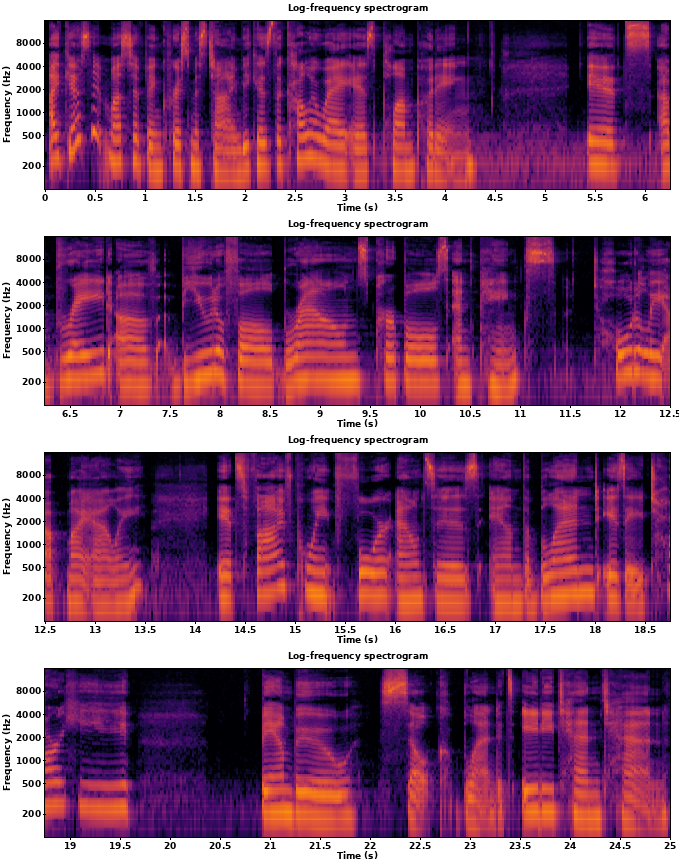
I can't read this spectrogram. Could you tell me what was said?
I guess it must have been Christmas time because the colorway is plum pudding. It's a braid of beautiful browns, purples, and pinks totally up my alley. It's 5.4 ounces, and the blend is a Targhee bamboo silk blend. It's 80 10 10.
